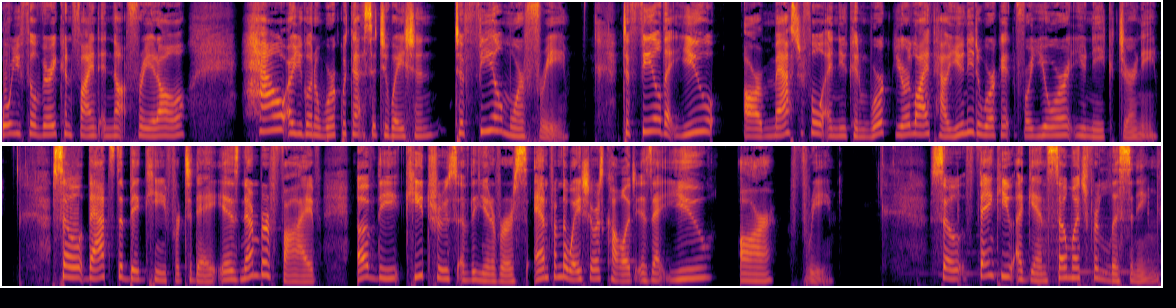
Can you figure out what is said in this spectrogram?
or you feel very confined and not free at all, how are you going to work with that situation to feel more free? To feel that you are masterful and you can work your life how you need to work it for your unique journey. So that's the big key for today is number five of the key truths of the universe and from the Wayshowers College is that you are free. So thank you again so much for listening.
